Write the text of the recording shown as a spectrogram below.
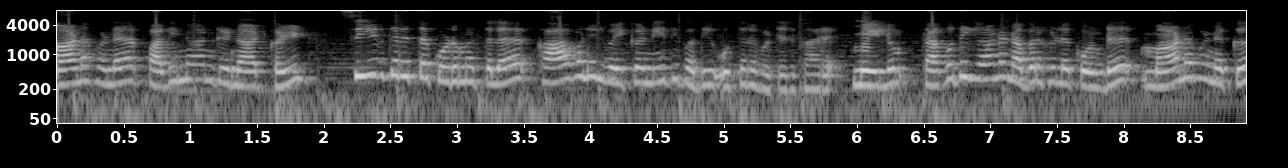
மாணவனை பதினான்கு நாட்கள் சீர்திருத்த குடும்பத்துல காவலில் வைக்க நீதிபதி உத்தரவிட்டிருக்காரு. மேலும் தகுதியான நபர்களை கொண்டு மாணவனுக்கு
